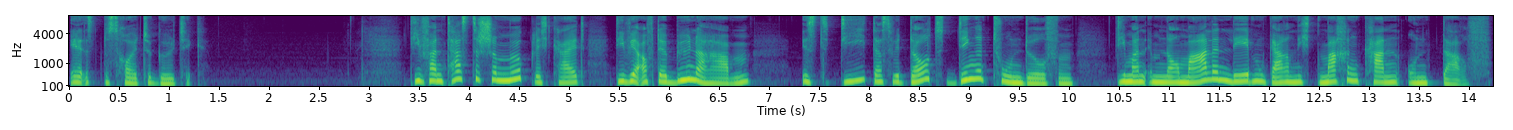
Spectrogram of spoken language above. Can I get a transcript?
Er ist bis heute gültig. Die fantastische Möglichkeit, die wir auf der Bühne haben, ist die, dass wir dort Dinge tun dürfen, die man im normalen Leben gar nicht machen kann und darf.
